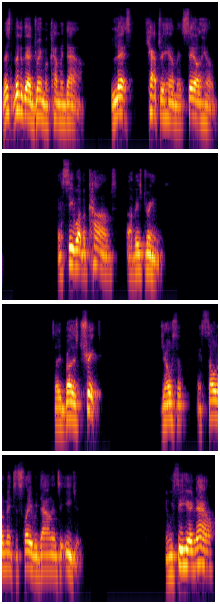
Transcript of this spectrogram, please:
Let's look at that dreamer coming down. Let's capture him and sell him and see what becomes of his dreams. So his brothers tricked Joseph and sold him into slavery down into Egypt. And we see here now,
